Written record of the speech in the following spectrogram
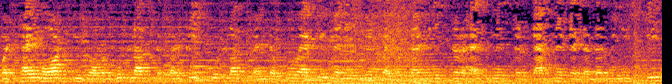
But thank God, due to our good luck, the country's good luck, and the proactive management by the Prime Minister, Health Minister, Cabinet, and other ministries,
